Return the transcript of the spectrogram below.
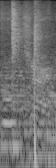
Jungle Jack.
